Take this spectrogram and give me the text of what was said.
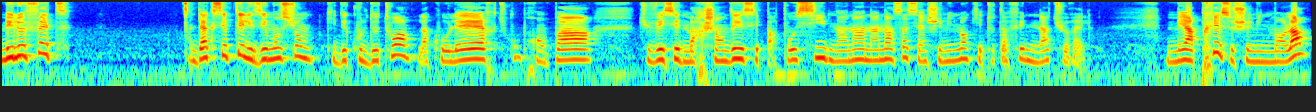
Mais le fait d'accepter les émotions qui découlent de toi, la colère, tu comprends pas, tu veux essayer de marchander, c'est pas possible, nana, nana, ça c'est un cheminement qui est tout à fait naturel. Mais après ce cheminement-là,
